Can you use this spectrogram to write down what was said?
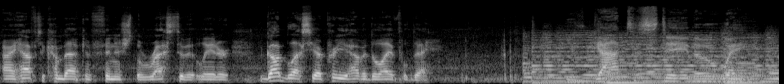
I have to come back and finish the rest of it later. God bless you. I pray you have a delightful day. You've got to stay the way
